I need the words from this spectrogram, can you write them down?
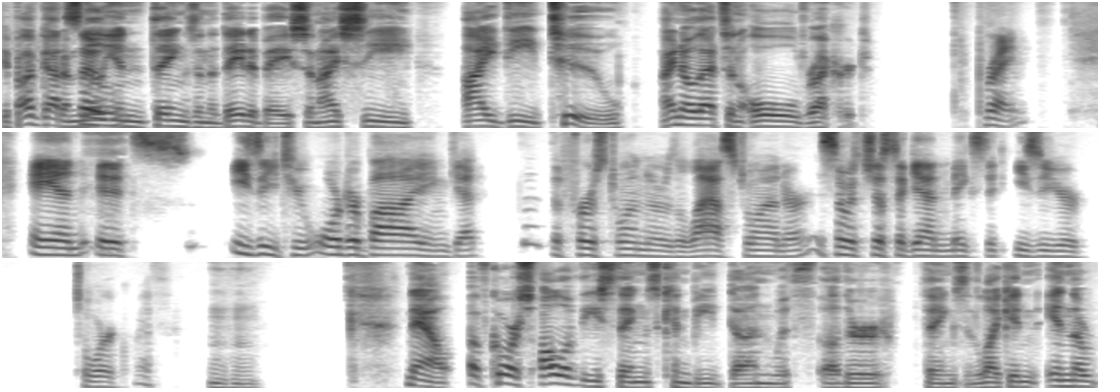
If I've got a so, million things in the database and I see ID 2, I know that's an old record. Right. And it's easy to order by and get the first one or the last one or so it's just again makes it easier to work with. Mm-hmm. Now, of course, all of these things can be done with other things, and like in in the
